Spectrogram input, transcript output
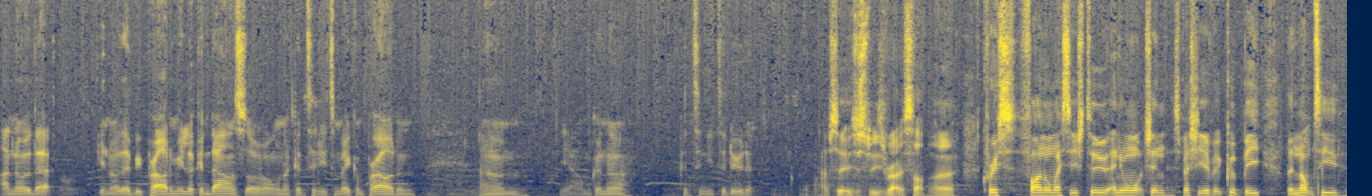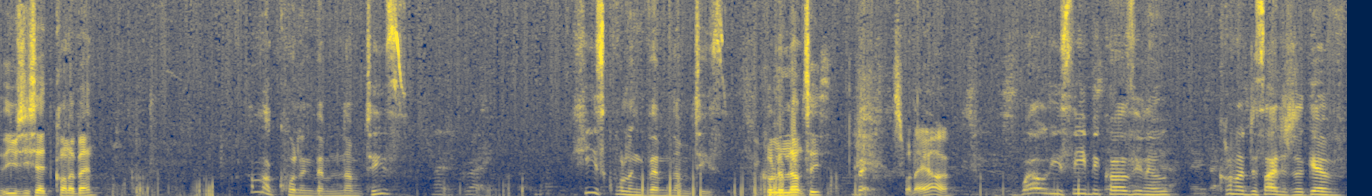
I know that, you know, they'd be proud of me looking down. So I want to continue to make them proud, and um, yeah, I'm gonna continue to do that. Absolutely, just please wrap this up. Uh, Chris, final message to anyone watching, especially if it could be the numpty that usually said Conor Benn. I'm not calling them numpties. He's calling them numpties. You call them numpties? That's what they are. Well, you see, because you know, Conor decided to give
